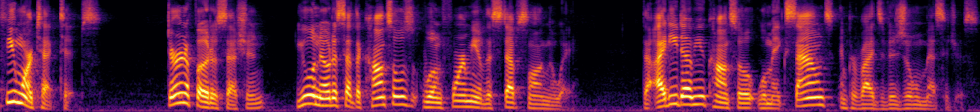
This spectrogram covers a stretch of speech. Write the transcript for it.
A few more tech tips. During a photo session, you will notice that the consoles will inform you of the steps along the way. The IDW console will make sounds and provides visual messages.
